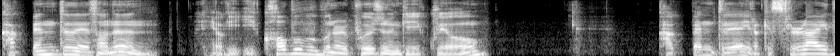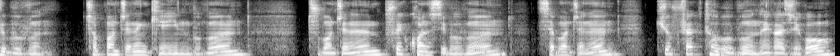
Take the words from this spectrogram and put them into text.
각 밴드에서는 여기 이 커브 부분을 보여주는 게 있고요. 각 밴드에 이렇게 슬라이드 부분, 첫 번째는 게인 부분, 두 번째는 프리퀀시 부분, 세 번째는 큐 팩터 부분 해가지고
